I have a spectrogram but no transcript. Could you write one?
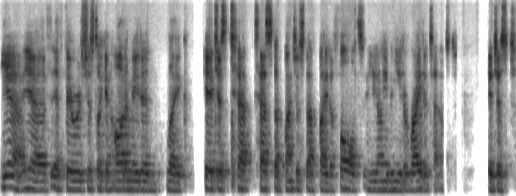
Yeah yeah. If, if there was just like an automated like it just te- tests a bunch of stuff by default you don't even need to write a test it just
